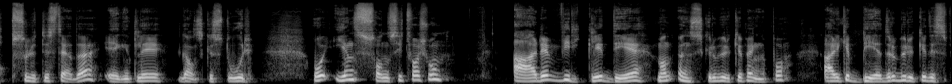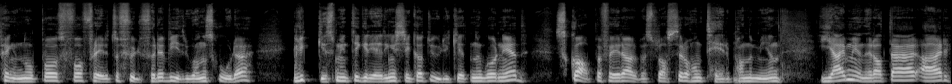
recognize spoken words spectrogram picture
absolutt til stede, egentlig ganske stor. Og I en sånn situasjon, er det virkelig det man ønsker å bruke pengene på? Er det ikke bedre å bruke disse pengene på å få flere til å fullføre videregående skole, lykkes med integreringen slik at ulikhetene går ned, skape flere arbeidsplasser og håndtere pandemien? Jeg mener at det er,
